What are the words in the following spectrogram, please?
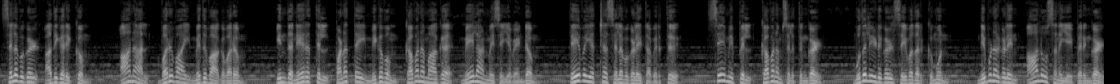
செலவுகள் அதிகரிக்கும். ஆனால் வருவாய் மெதுவாக வரும். இந்த நேரத்தில் பணத்தை மிகவும் கவனமாக மேலாண்மை செய்ய வேண்டும். தேவையற்ற செலவுகளை தவிர்த்து சேமிப்பில் கவனம் செலுத்துங்கள். முதலீடுகள் செய்வதற்கு முன் நிபுணர்களின் ஆலோசனையை பெறுங்கள்.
